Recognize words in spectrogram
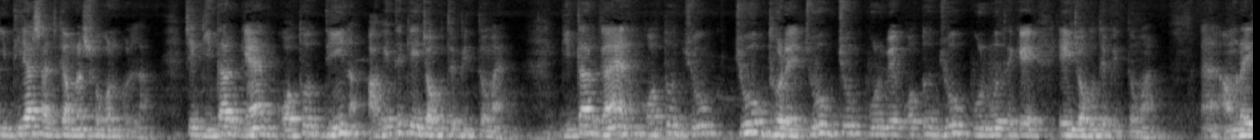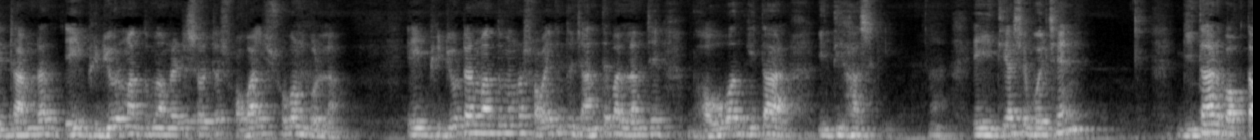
ইতিহাস আজকে আমরা শ্রবণ করলাম। যে গীতার জ্ঞান কত দিন আগে থেকে এই জগতে বিদ্যমান। গীতার জ্ঞান কত যুগ যুগ ধরে, যুগ যুগ পূর্বে, কত যুগ পূর্ব থেকে এই জগতে বিদ্যমান। আমরা এটা আমরা এই ভিডিওর মাধ্যমে আমরা এটা সেটা সবাই শ্রবণ করলাম। এই ভিডিওটার মাধ্যমে আমরা সবাই কিন্তু জানতে পারলাম যে ভগবত গীতার ইতিহাস কি। হ্যাঁ, এই ইতিহাসে বলছেন গীতার বক্তা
